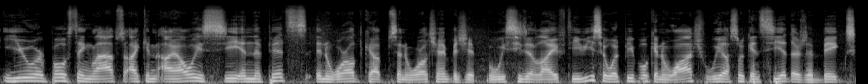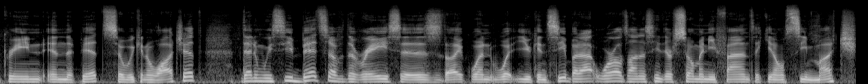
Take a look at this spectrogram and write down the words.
you were posting laps. I can i always see in the pits in world cups and world championship we see the live tv so what people can watch we also can see it. There's a big screen in the pits so we can watch it. Then we see bits of the races like when what you can see. But at worlds honestly there's so many fans like you don't see much.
